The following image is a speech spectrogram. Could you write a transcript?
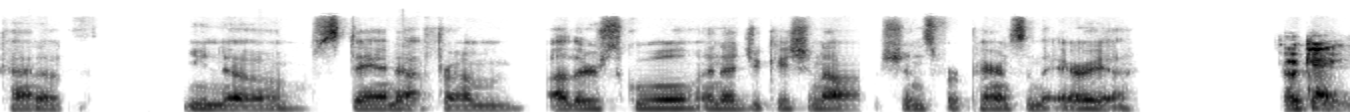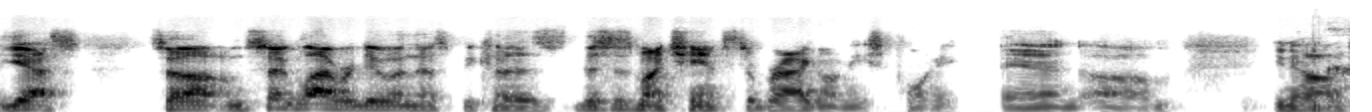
kind of you know, stand out from other school and education options for parents in the area? Okay, yes. So I'm so glad we're doing this because this is my chance to brag on East Point. And, um, you know, I'm,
